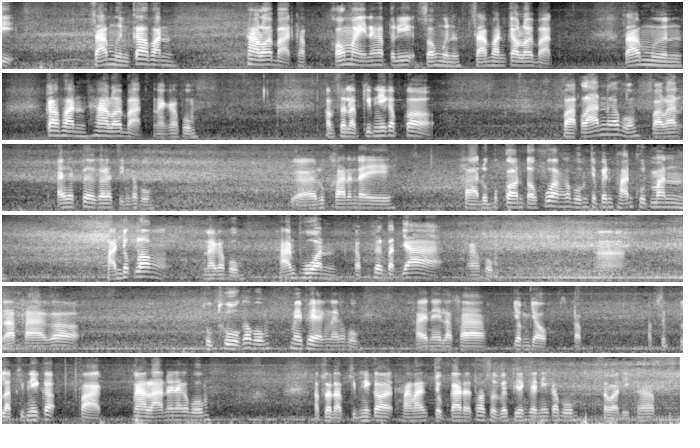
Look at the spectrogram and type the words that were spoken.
39,500 บาทครับ ของใหม่นะครับ ตัวนี้ 23,900 บาท 39,500 บาทนะครับผมครับสำหรับคลิปนี้ครับก็ฝากร้านนะครับผม ฝากร้านไอเทคเตอร์กาลสินครับผมเผื่อลูกค้าท่านใดขาดอุปกรณ์ต่อพ่วงครับผมจะเป็นผานขุดมันผานยกล่องนะครับผมผานพวนกับเครื่องตัดหญ้านะครับผม อ่า ราคาก็ถูกๆครับผม ไม่แพงนะครับผม ขายในราคาย่อมเยาครับสำหรับคลิปนี้ก็ฝากหน้าร้านด้วยนะครับผมครับสำหรับคลิปนี้ก็ทางร้านจบการถ่ายทอดสดไปเพียงแค่นี้ครับผม สวัสดีครับ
